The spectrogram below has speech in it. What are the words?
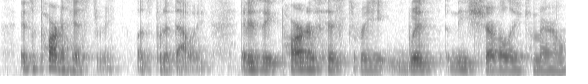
it's a part of history, let's put it that way. It is a part of history with the Chevrolet Camaro.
